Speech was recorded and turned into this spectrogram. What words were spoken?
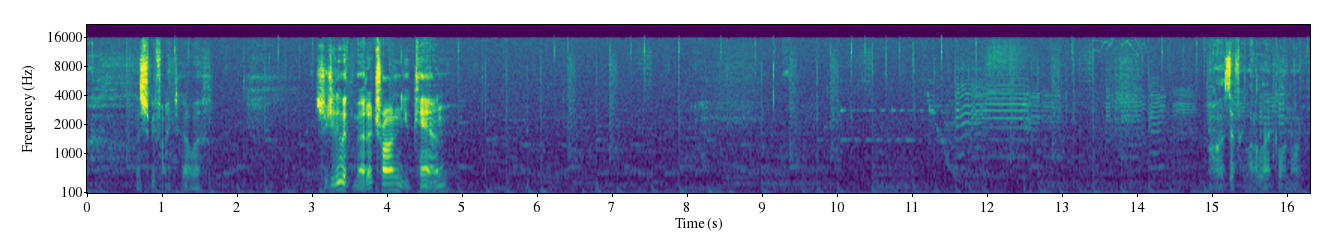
This should be fine to go with. Should you do with Metatron? You can. Oh, there's definitely a lot of lag going on.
